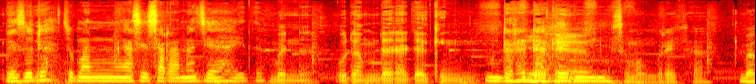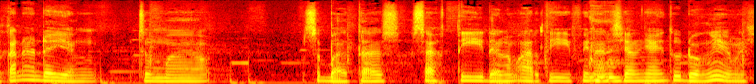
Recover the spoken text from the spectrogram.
ya sudah cuman ngasih saran aja itu Bener. Udah mendarah daging. Mendarah daging. sama mereka. Bahkan ada yang cuma sebatas safety dalam arti finansialnya itu doang ya mas.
